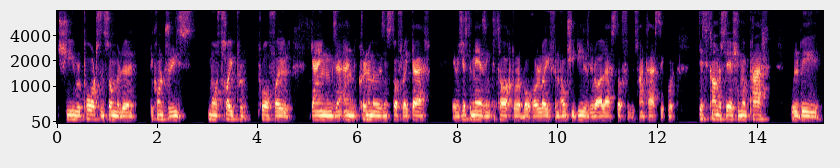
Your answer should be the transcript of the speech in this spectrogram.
She reports in some of the the country's most high pro- profile gangs and criminals and stuff like that. It was just amazing to talk to her about her life and how she deals with all that stuff. It was fantastic. But this conversation with Pat will be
